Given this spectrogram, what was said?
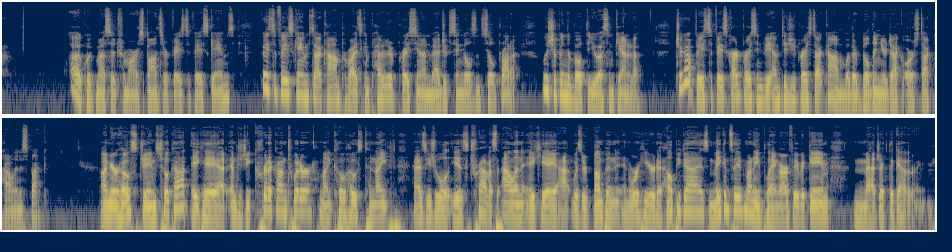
A quick message from our sponsor, Face to Face Games. Face2FaceGames.com provides competitive pricing on Magic singles and sealed product, with shipping to both the US and Canada. Check out face to face card pricing via MTGPrice.com, whether building your deck or stockpiling a spec. I'm your host, James Chilcott, aka at MTG Critic on Twitter. My co-host tonight, as usual, is Travis Allen, aka at Wizard Bumpin', and we're here to help you guys make and save money playing our favorite game, Magic the Gathering.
